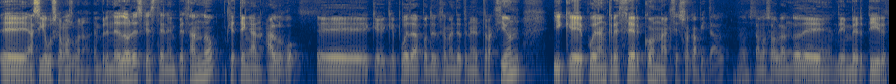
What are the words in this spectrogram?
Eh, así que buscamos, bueno, emprendedores que estén empezando, que tengan algo eh, que, que, pueda potencialmente tener tracción y que puedan crecer con acceso a capital, ¿no? Estamos hablando de, de invertir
